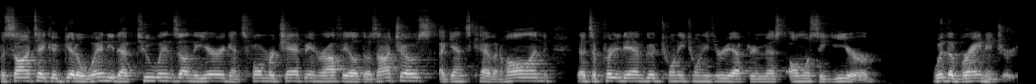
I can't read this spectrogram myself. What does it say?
Vicente could get a win. He'd have two wins on the year against former champion Rafael Dos Anjos, against Kevin Holland. That's a pretty damn good 2023 after he missed almost a year with a brain injury.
